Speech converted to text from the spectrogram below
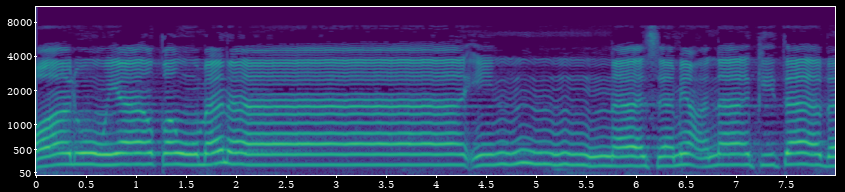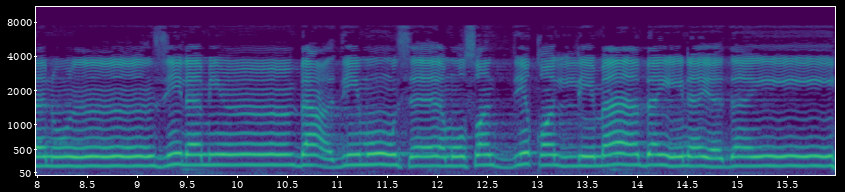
قالوا يا قومنا انا سمعنا كتابا انزل من بعد موسى مصدقا لما بين يديه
